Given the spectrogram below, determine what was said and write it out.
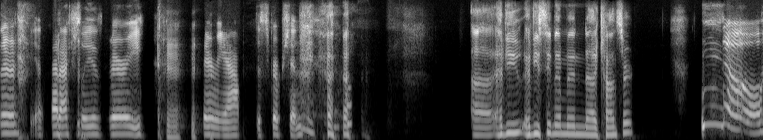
there. Yeah, that actually is very very apt description. Uh, have you have you seen them in uh, concert? No,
